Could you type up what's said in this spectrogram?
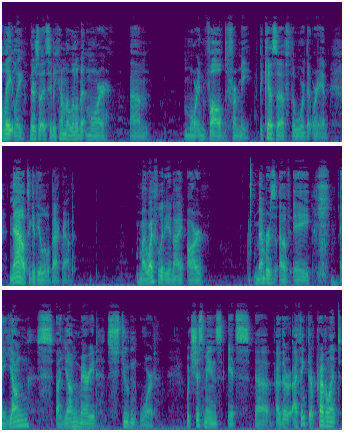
lately there's it's become a little bit more um, more involved for me because of the ward that we're in. Now, to give you a little background, my wife Lydia and I are members of a a young a young married student ward, which just means it's uh, they're, I think they're prevalent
